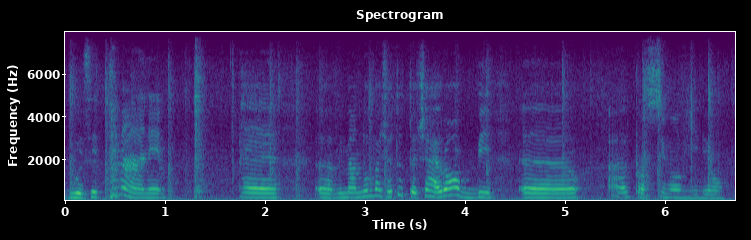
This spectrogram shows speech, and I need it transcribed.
due settimane, uh, vi mando un bacio a tutti, ciao Robby, eh, al prossimo video.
